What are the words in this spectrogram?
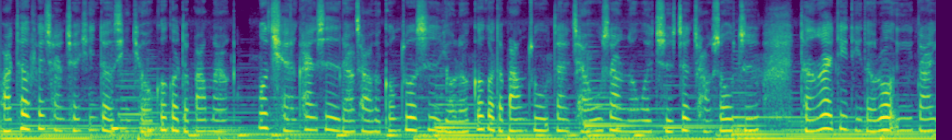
华特非常诚心地请求哥哥的帮忙。目前看似潦草的工作室，有了哥哥的帮助，在财务上能维持正常收支。疼爱弟弟的洛伊答应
